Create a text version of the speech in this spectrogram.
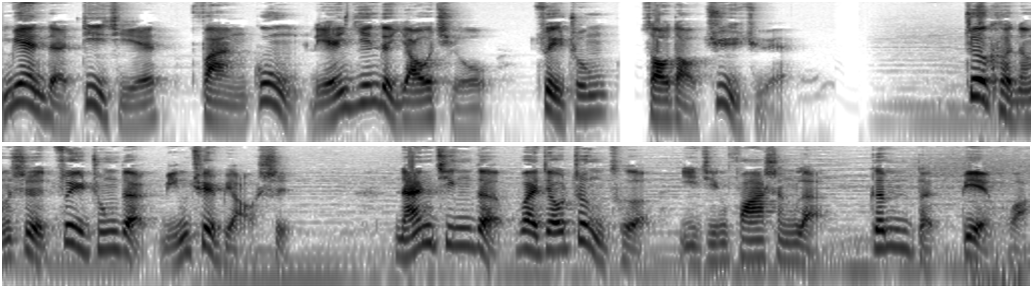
面的缔结反共联姻的要求，最终遭到拒绝。这可能是最终的明确表示，南京的外交政策已经发生了根本变化。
